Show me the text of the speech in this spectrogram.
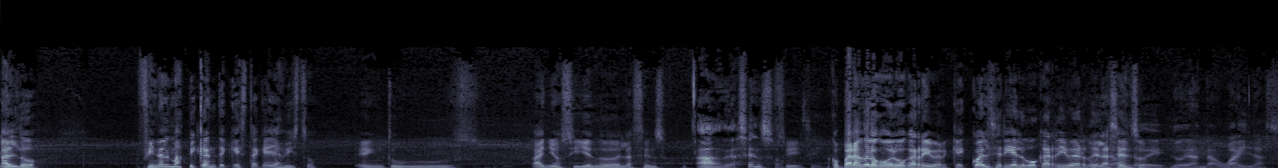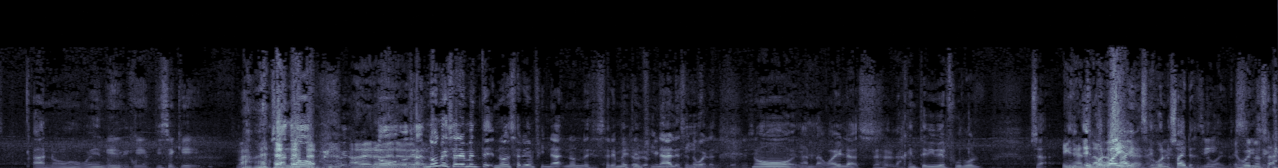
Aldo, final más picante que esta que hayas visto en tus años siguiendo el ascenso. Ah, de ascenso. Sí. Comparándolo con el Boca River. ¿Qué, ¿Cuál sería el Boca River del ascenso? Lo de, lo de Andahuaylas, Ah, no, bueno. eh, que dice que... O sea, no, no, necesariamente, no necesariamente en final, no necesariamente en finales, Andahuaylas. No, en Andahuaylas Claro. la gente vive el fútbol, o sea, En es, Buenos Andahuaylas. Aires, es Buenos Aires, Sí, Andahuaylas. Es bueno. Dice que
